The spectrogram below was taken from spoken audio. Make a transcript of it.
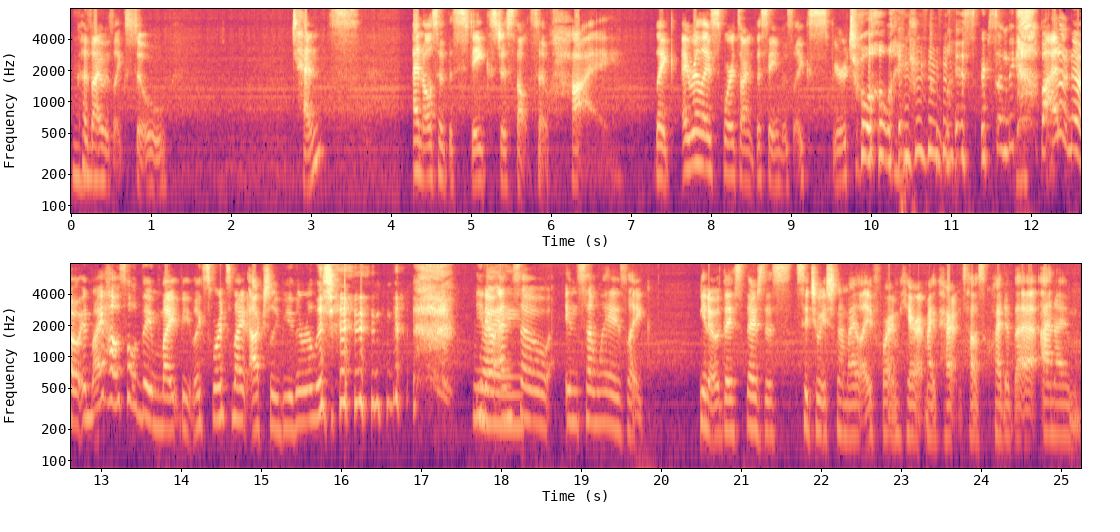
because Mhm. I was like so tense and also the stakes just felt so high like I realize sports aren't the same as like spiritual like bliss or something, but I don't know. In my household, they might be like sports might actually be the religion, you know. And so, in some ways, like you know, this there's this situation in my life where I'm here at my parents' house quite a bit, and I'm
